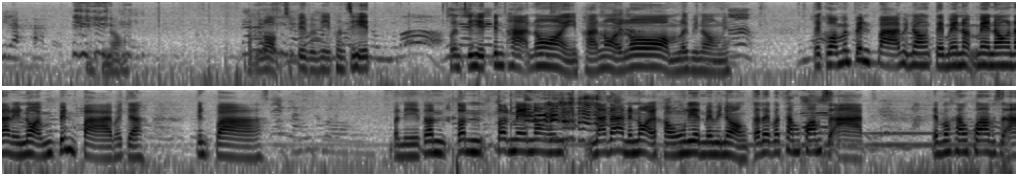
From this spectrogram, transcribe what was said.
พี่ละพี่น้องรอบๆจะเป็นแบบนี้เพิ่นสิเฮ็ดเพิ่นสิเฮ็ดเป็นผ่าหน่อยผ่าหน่อยล้อมเลยพี่น้องนี่แต่ก่อนมันเป็นป่าพี่น้องแต่แม่แม่น้องนาดาหน่อยมันเป็นป่าไหมจ๊ะเป็นป่า วันนี้ตอนตอนตอนแม่น้องนาด้าหน่อยเขาโรงเรียนแม่พี่น้อง ก็ได้มาทำความสะอาดได้มาทำความสะอ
